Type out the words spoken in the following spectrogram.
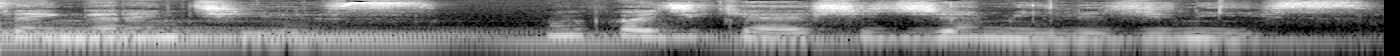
Sem Garantias um podcast de Jamile Diniz.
